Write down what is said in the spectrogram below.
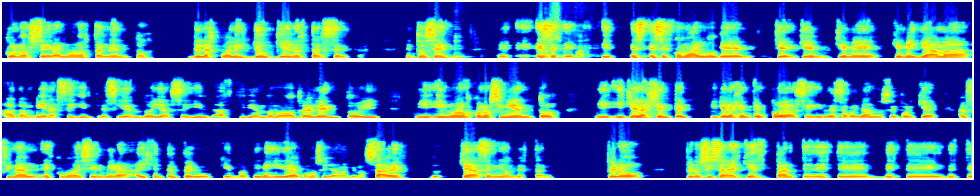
conocer a nuevos talentos de las cuales yo quiero estar cerca. Entonces, eh, ese, es como algo que, que, me, que me llama a también a seguir creciendo y a seguir adquiriendo nuevo talento y, y, y nuevos conocimientos y, que la gente y que la gente pueda seguir desarrollándose, porque al final es como decir, mira, hay gente en Perú que no tienes idea cómo se llama, que no sabes qué hacen ni dónde están, pero, pero sí sabes que es parte de este, de este, de este,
